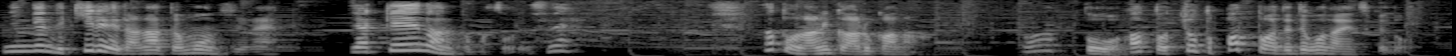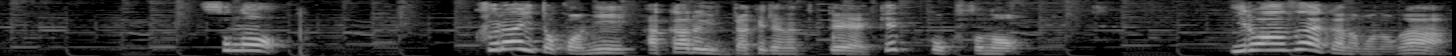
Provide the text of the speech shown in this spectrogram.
人間って綺麗だなって思うんですよね。夜景なんかもそうですね。あと何かあるかなあと、あとちょっとパッとは出てこないんですけど、その暗いとこに明るいだけじゃなくて、結構その色鮮やかなものが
